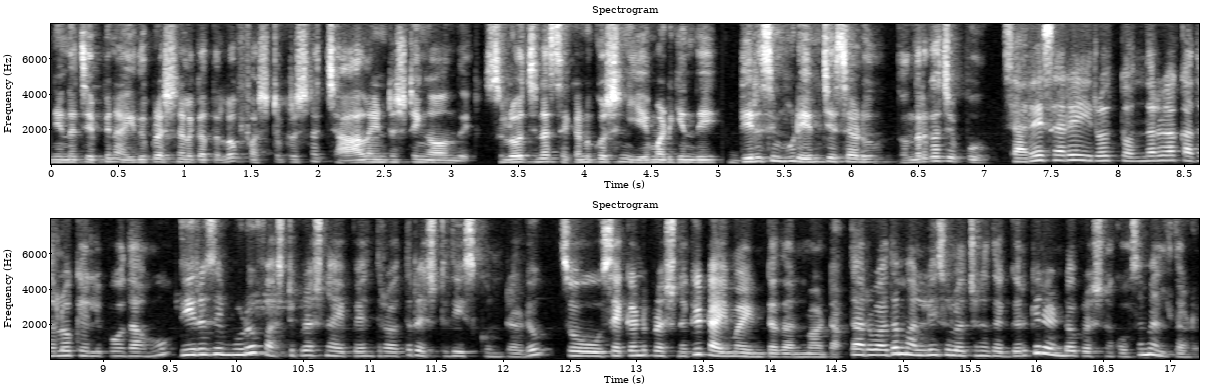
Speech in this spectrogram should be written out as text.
నిన్న చెప్పిన ఐదు ప్రశ్నల కథలో ఫస్ట్ ప్రశ్న చాలా ఇంట్రెస్టింగ్గా ఉంది. సులోచన సెకండ్ క్వశ్చన్ ఏం అడిగింది ధీరసింహుడు ఏం చేశాడు? తొందరగా చెప్పు. సరే సరే ఈరోజు తొందరగా కథలోకి వెళ్ళిపోదాము ధీరసింహుడు ఫస్ట్ ప్రశ్న అయిపోయిన తర్వాత రెస్ట్ తీసుకుంటాడు. సో సెకండ్ ప్రశ్నకి టైం అయింటదనమాట. తర్వాత మళ్ళీ సులోచన దగ్గరికి రెండో ప్రశ్న కోసం వెళ్తాడు.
